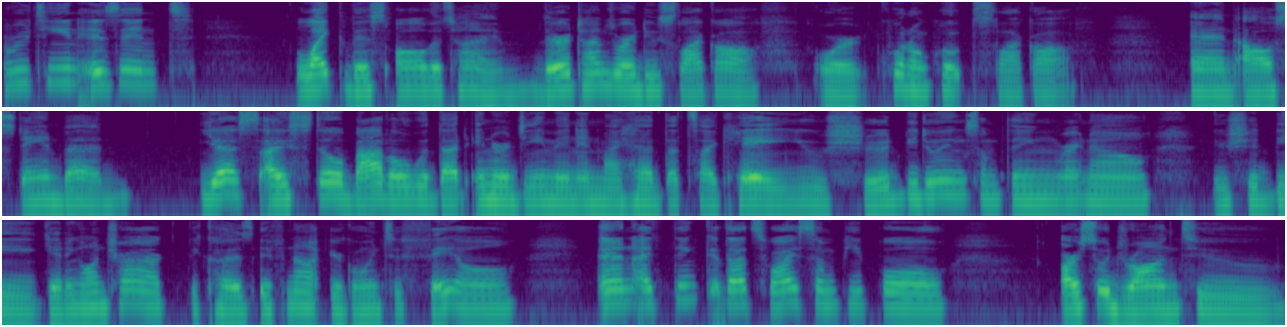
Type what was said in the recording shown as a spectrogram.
routine isn't like this all the time. There are times where I do slack off, or quote unquote slack off, and I'll stay in bed. Yes, I still battle with that inner demon in my head that's like, hey, you should be doing something right now. You should be getting on track because if not, you're going to fail. And I think that's why some people are so drawn to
